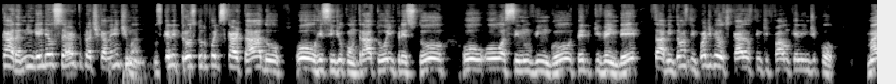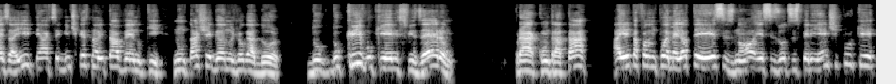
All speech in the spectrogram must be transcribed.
cara, ninguém deu certo praticamente, mano. Os que ele trouxe, tudo foi descartado, ou rescindiu o contrato, ou emprestou, ou, ou assim, não vingou, teve que vender, sabe? Então, assim, pode ver os caras assim, que falam que ele indicou. Mas aí tem a seguinte questão: ele tá vendo que não tá chegando o jogador do, do crivo que eles fizeram para contratar, aí ele está falando, pô, é melhor ter esses, nó, esses outros experientes, porque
